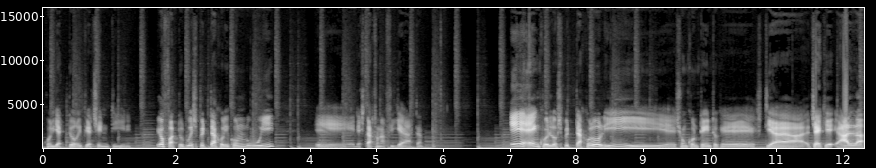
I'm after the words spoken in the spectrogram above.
Con gli attori piacentini. Io ho fatto due spettacoli con lui ed è stata una figata. E in quello spettacolo lì sono contento che stia, cioè che alla,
